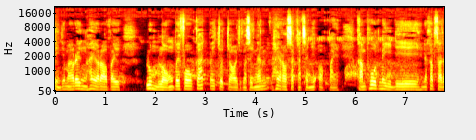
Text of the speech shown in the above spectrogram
สิ่งที่มาเร่งให้เราไป ลุ่มหลงไปโฟกัส ไปจดจ่ออยู่กับสิ่งนั้น ให้เราสกัดสิ่งนี้ออกไปคำพูดไม่ดีนะครับสาร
